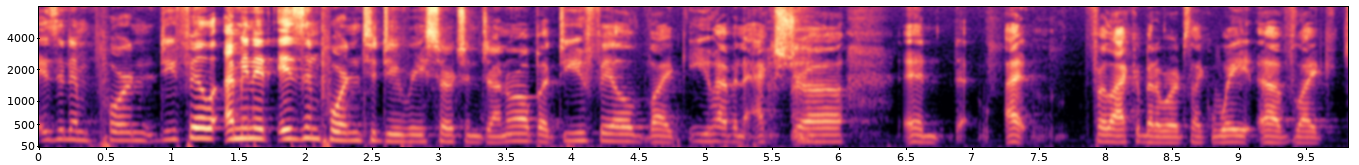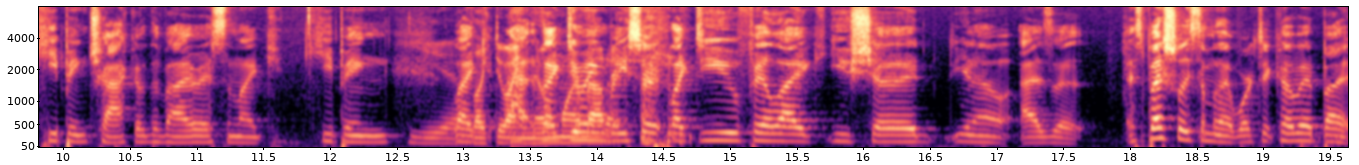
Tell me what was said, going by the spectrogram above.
is it important? Do you feel? I mean, it is important to do research in general, but do you feel like you have an extra, and I, for lack of better words, like weight of like keeping track of the virus and like keeping yeah like like, do i know like more doing about research it like do you feel like you should you know as a especially someone that worked at covid but Yeah.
